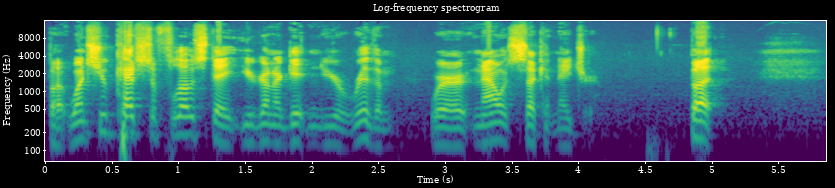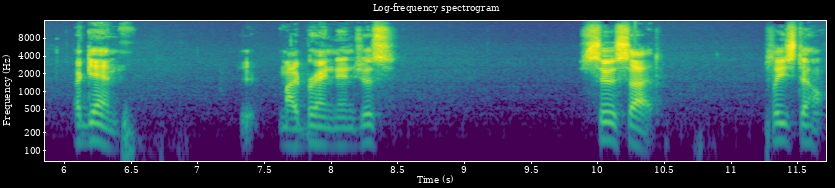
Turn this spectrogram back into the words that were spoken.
But once you catch the flow state, you're going to get into your rhythm where now it's second nature. But again, my brain ninjas, suicide. Please don't.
